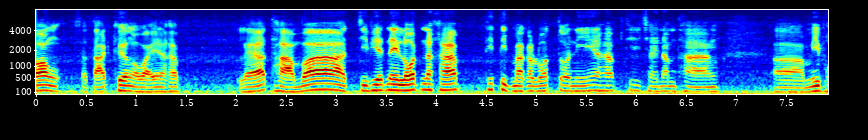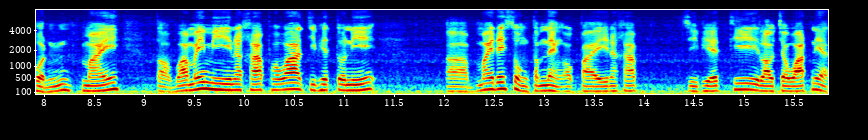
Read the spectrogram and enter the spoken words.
ต้องสตาร์ทเครื่องเอาไว้นะครับ และถามว่า GPS ในรถนะครับ ที่ติดมากับรถตัวนี้นะครับ ที่ใช้นำทางมีผลไหมตอบว่าไม่มีนะครับ เพราะว่า GPS ตัวนี้ไม่ได้ส่งตำแหน่งออกไปนะครับ GPS ที่เราจะวัดเนี่ย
